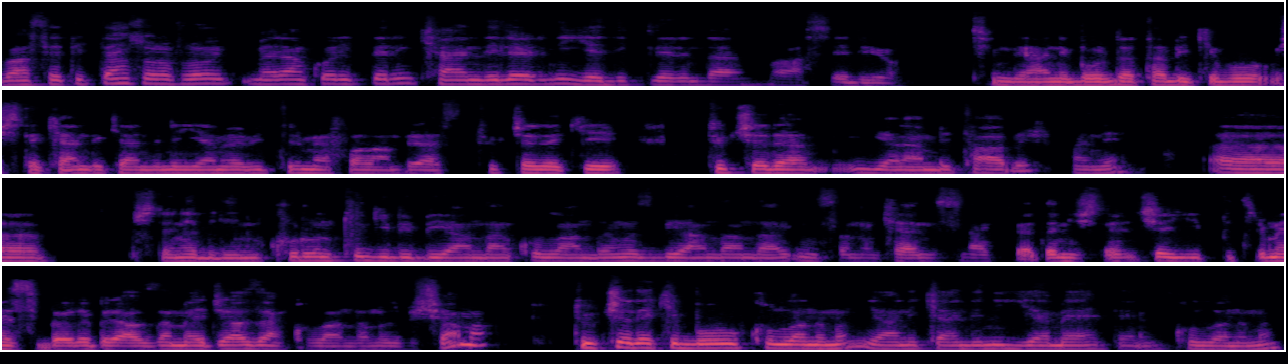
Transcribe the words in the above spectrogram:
bahsettikten sonra Freud melankoliklerin kendilerini yediklerinden bahsediyor. Şimdi hani burada tabii ki bu işte kendi kendini yeme bitirme falan biraz Türkçedeki Türkçede gelen bir tabir. Hani e, işte ne bileyim kuruntu gibi bir yandan kullandığımız bir yandan da insanın kendisini hakikaten işte şey yiyip bitirmesi böyle biraz da mecazen kullandığımız bir şey ama Türkçedeki bu kullanımın yani kendini yeme denim kullanımın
